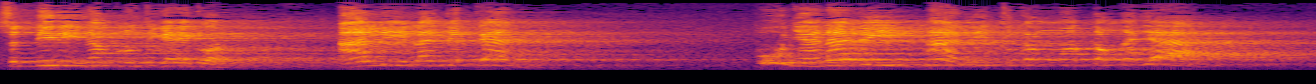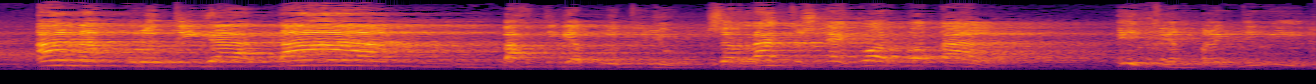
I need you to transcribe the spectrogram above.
Sendiri 63 ekor. Ali lanjutkan. Punya Nabi, Ali tukang motong aja. 63 tambah 37, 100 ekor total. Itu yang paling tinggi.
